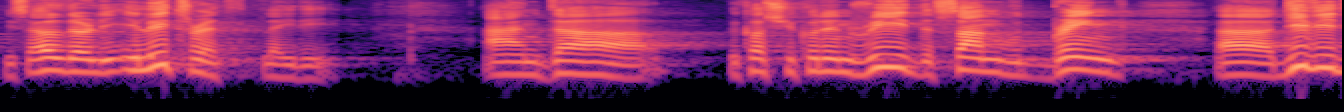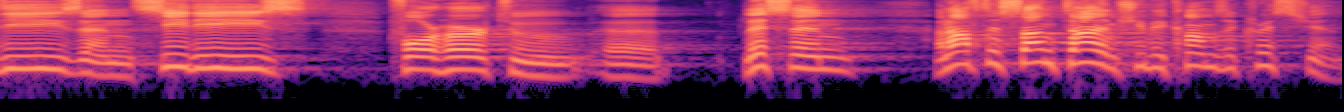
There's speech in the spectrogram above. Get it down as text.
this elderly illiterate lady. And uh, because she couldn't read, the son would bring uh, DVDs and CDs for her to uh, listen. And after some time, she becomes a Christian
